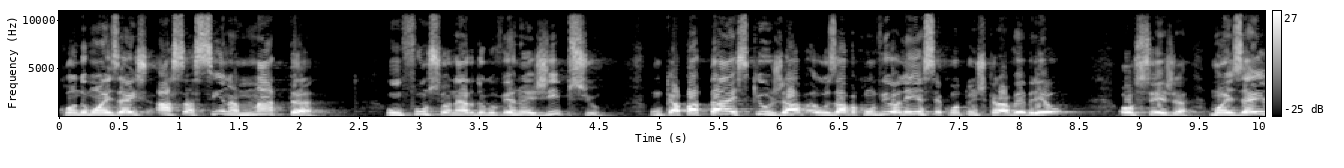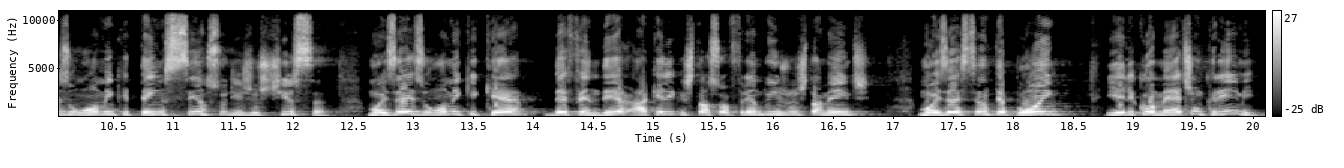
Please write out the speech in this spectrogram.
quando Moisés assassina, mata um funcionário do governo egípcio, um capataz que usava, usava com violência contra um escravo hebreu. Ou seja, Moisés, um homem que tem senso de justiça, Moisés, um homem que quer defender aquele que está sofrendo injustamente. Moisés se antepõe e ele comete um crime.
